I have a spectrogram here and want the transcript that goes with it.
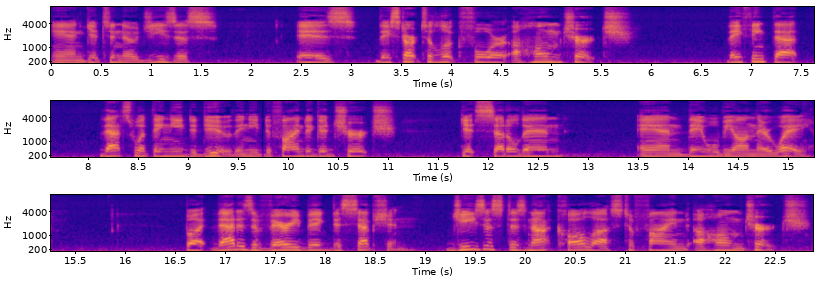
and get to know Jesus is they start to look for a home church. They think that that's what they need to do. They need to find a good church, get settled in, and they will be on their way. But that is a very big deception. Jesus does not call us to find a home church.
